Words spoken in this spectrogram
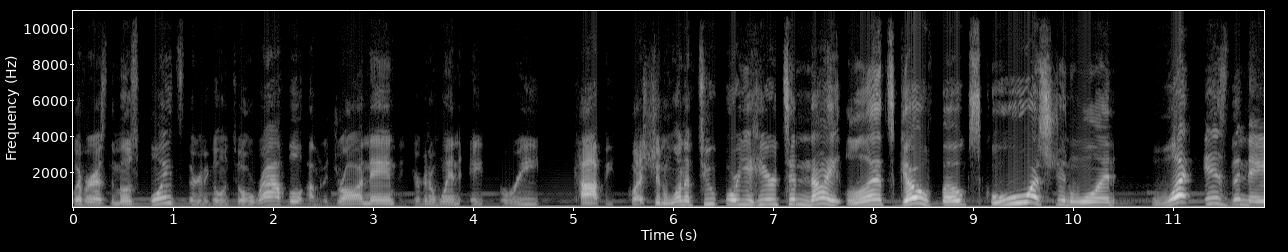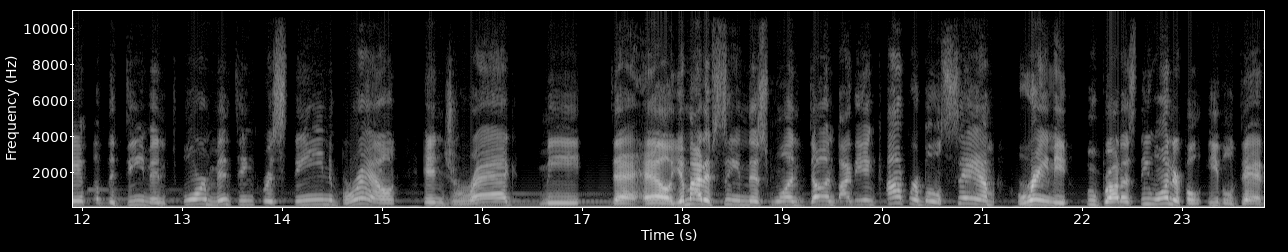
whoever has the most points, they're going to go into a raffle. I'm going to draw a name, and you're going to win a free copy. Question one of two for you here tonight. Let's go, folks. Question one What is the name of the demon tormenting Christine Brown in Drag Me to Hell? You might have seen this one done by the incomparable Sam Raimi, who brought us the wonderful Evil Dead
